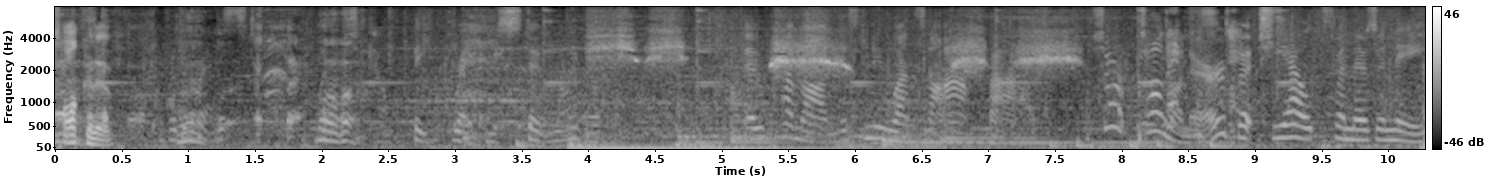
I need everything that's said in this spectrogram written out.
talkative. For the rest, she can't beat bread from stone either. Oh, come on, this new one's not half bad. Sharp tongue on her, but she helps when there's a need.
